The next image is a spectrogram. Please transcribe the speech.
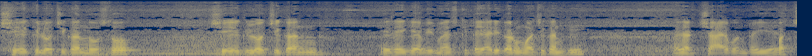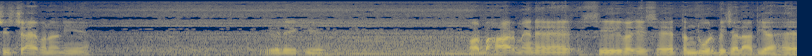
छः किलो चिकन दोस्तों छः किलो चिकन। ये देखिए, अभी मैं इसकी तैयारी करूँगा चिकन की। इधर चाय बन रही है 25 चाय बनानी है। ये देखिए। और बाहर मैंने इसी वजह से तंदूर भी जला दिया है,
